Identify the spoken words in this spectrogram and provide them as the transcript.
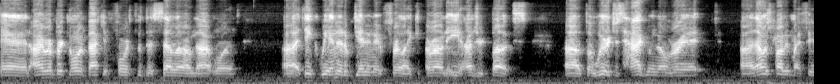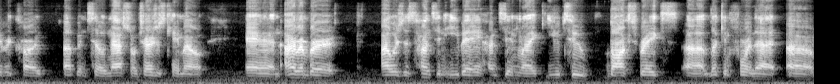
and I remember going back and forth with the seller on that one. Uh, I think we ended up getting it for like around 800 bucks, uh, but we were just haggling over it. Uh, that was probably my favorite card up until National Treasures came out. And I remember I was just hunting eBay, hunting like YouTube box breaks, uh, looking for that, um,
